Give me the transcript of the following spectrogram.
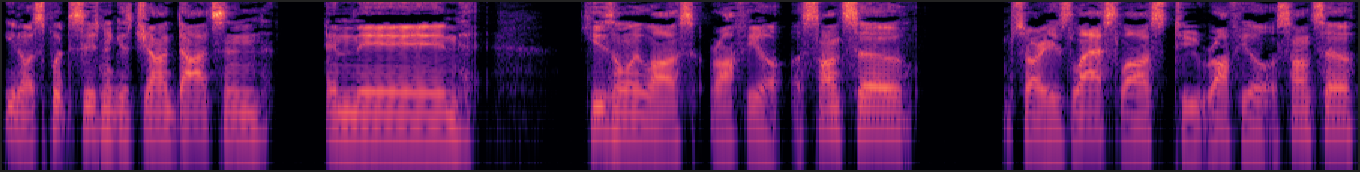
you know, a split decision against John Dodson. And then his only loss, Rafael Assunção. I'm sorry, his last loss to Rafael. But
